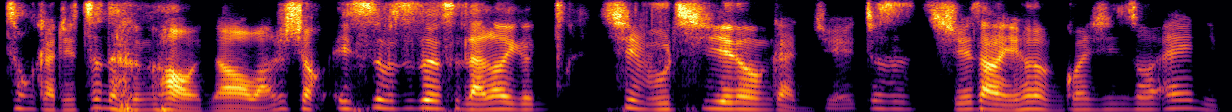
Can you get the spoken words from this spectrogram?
这种感觉真的很好，你知道吧？就想，哎，是不是真的是来到一个幸福企业那种感觉？就是学长也会很关心，说，哎，你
